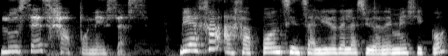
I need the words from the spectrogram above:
Luces japonesas. Viaja a Japón sin salir de la Ciudad de México,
